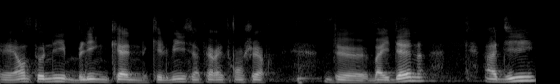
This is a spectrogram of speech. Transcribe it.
et Anthony Blinken, qui est le ministre des Affaires étrangères de Biden, a dit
